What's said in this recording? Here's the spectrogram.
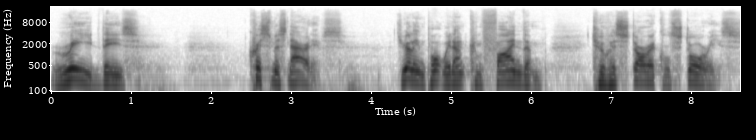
read these Christmas narratives, it's really important we don't confine them to historical stories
